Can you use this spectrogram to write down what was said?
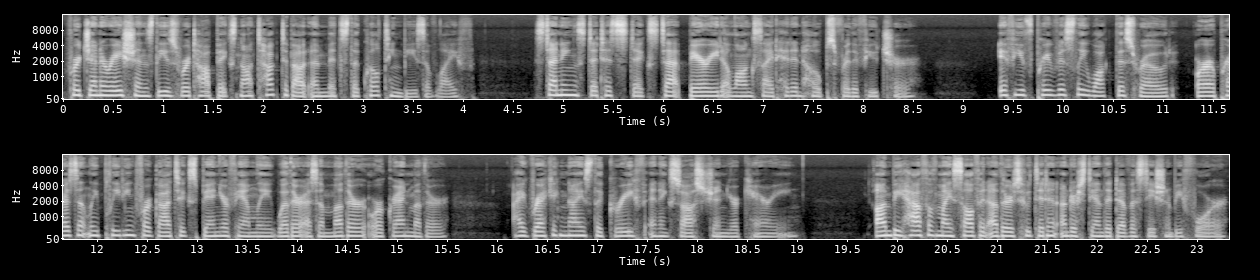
For generations, these were topics not talked about amidst the quilting bees of life. Stunning statistics sat buried alongside hidden hopes for the future. If you've previously walked this road or are presently pleading for God to expand your family, whether as a mother or grandmother, I recognize the grief and exhaustion you're carrying. On behalf of myself and others who didn't understand the devastation before,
